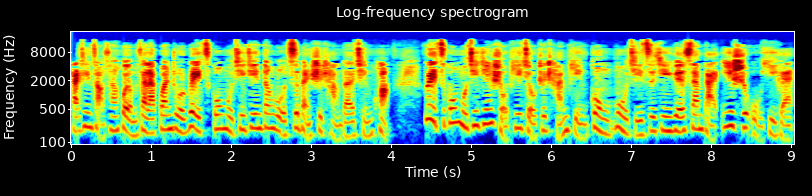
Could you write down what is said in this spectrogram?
财经早餐会，我们再来关注瑞兹公募基金登陆资本市场的情况。瑞兹公募基金首批九只产品共募集资金约三百一十五亿元，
